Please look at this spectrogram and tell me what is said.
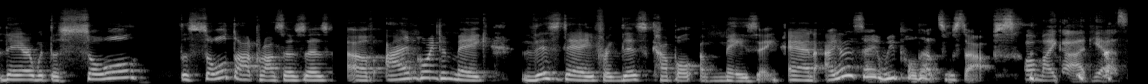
there with the sole the sole thought processes of I'm going to make this day for this couple amazing. And I gotta say, we pulled out some stops. Oh my God, yes.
